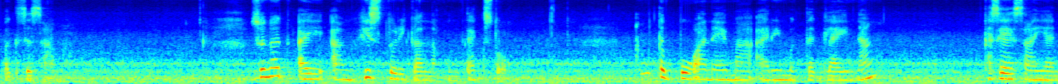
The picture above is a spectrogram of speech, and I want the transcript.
pagsasama. Sunod ay ang historical na konteksto. Ang tagpuan ay maaaring magtaglay ng kasaysayan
